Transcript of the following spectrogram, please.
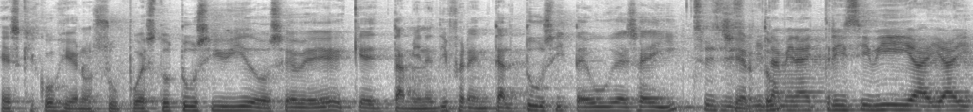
es que cogieron supuesto TUSI-12B, que también es diferente al TUSI-TVSI. Sí, sí, ¿cierto? y también hay TRICIB, hay, hay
